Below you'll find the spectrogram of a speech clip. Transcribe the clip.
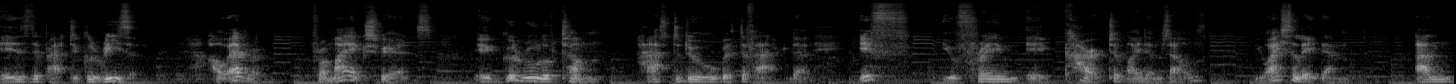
is the practical reason. However, from my experience, a good rule of thumb has to do with the fact that if you frame a character by themselves, you isolate them. And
